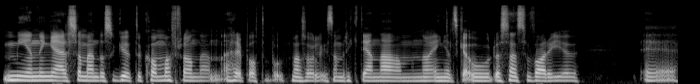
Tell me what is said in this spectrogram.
meningar som ändå såg ut att komma från en Harry Potter-bok. Man såg liksom riktiga namn och engelska ord. Och sen så var det ju eh,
